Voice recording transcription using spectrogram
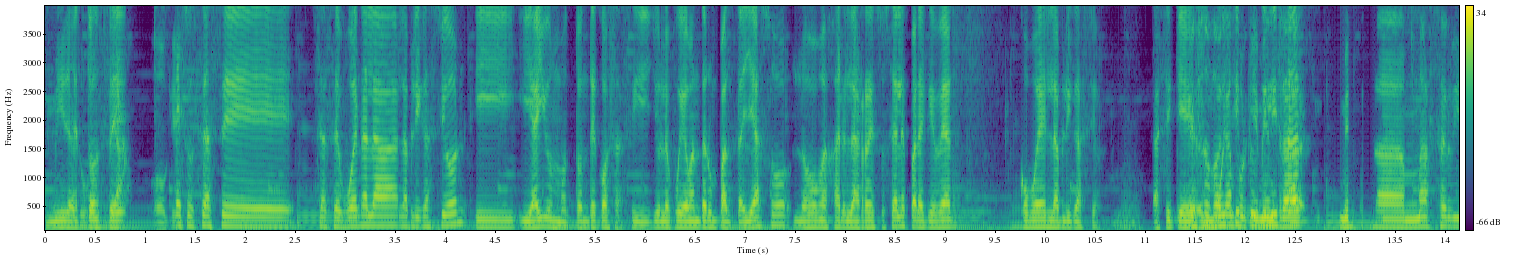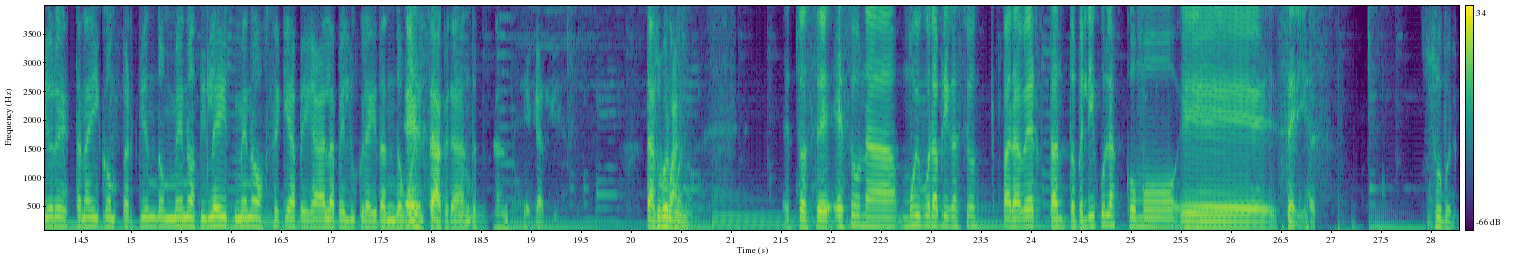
Mira tú. Entonces, Ya, Eso se hace, se hace buena la, la aplicación y, y hay un montón de cosas. Si yo les voy a mandar un pantallazo, lo vamos a dejar en las redes sociales para que vean cómo es la aplicación. Así que Eso es muy bacán porque mientras, más servidores están ahí compartiendo, menos delay, menos se queda pegada la película y dando vueltas, Exacto. esperando, esperando que cargue. tal Súper cual. bueno. Entonces, eso es una muy buena aplicación para ver tanto películas como eh, series. Súper,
